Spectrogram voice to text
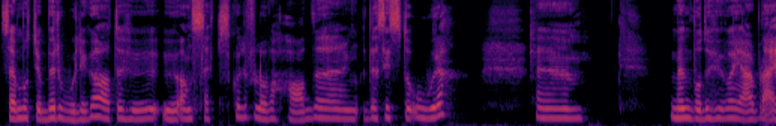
Så jeg måtte jo berolige at hun uansett skulle få lov å ha det, det siste ordet. Men både hun og jeg blei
